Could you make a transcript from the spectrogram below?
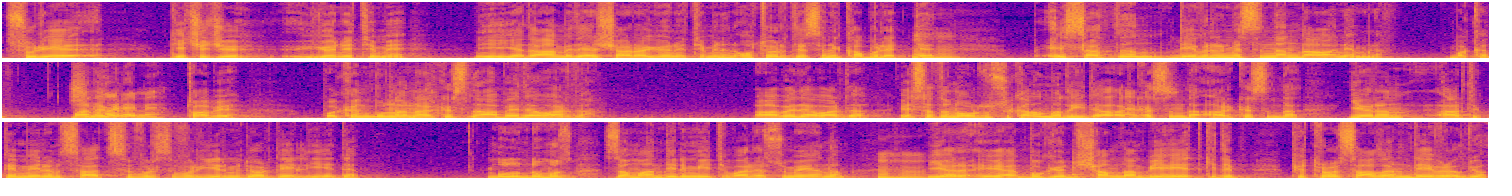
Suriye geçici yönetimi ya da Ahmet El Şara yönetiminin otoritesini kabul etti. Esad'ın devrilmesinden daha önemli. Bakın. Bana kare göre. mi? Tabii. Bakın bunların arkasında ABD vardı. ABD vardı. Esad'ın ordusu kalmadıydı arkasında. Arkasında yarın artık demeyelim saat 00.24.57 bulunduğumuz zaman dilimi itibariyle Sümeyye Hanım Yar, yani bugün Şam'dan bir heyet gidip petrol sahalarını devralıyor.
